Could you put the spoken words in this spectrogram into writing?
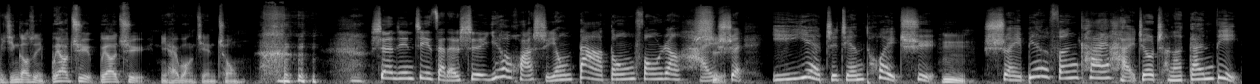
已经告诉你不要去，不要去，你还往前冲。圣经记载的是耶和华使用大东风，让海水一夜之间退去，嗯。水便分开，海就成了干地。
